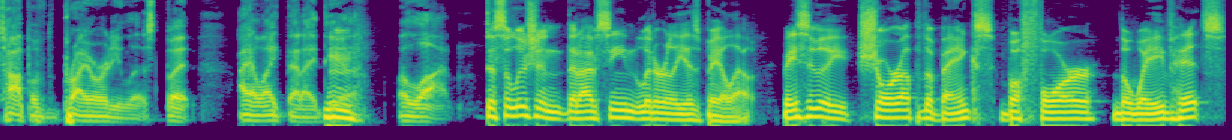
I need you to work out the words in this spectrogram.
top of the priority list, but I like that idea. Mm a lot. The solution that I've seen literally is bailout. Basically, shore up the banks before the wave hits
